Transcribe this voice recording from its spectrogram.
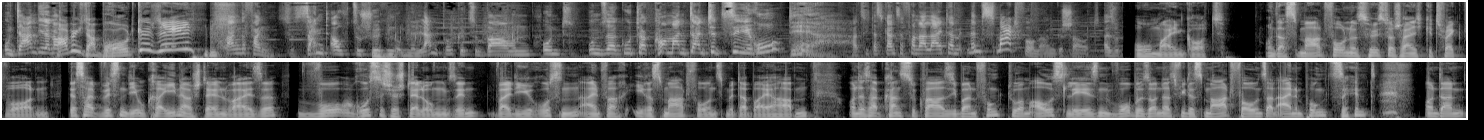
Und da haben die dann Habe ich da Brot gesehen? angefangen, so Sand aufzuschütten, um eine Landbrücke zu bauen. Und unser guter Kommandante Zero, der hat sich das Ganze von der Leiter mit einem Smartphone angeschaut. Also Oh mein Gott. Und das Smartphone ist höchstwahrscheinlich getrackt worden. Deshalb wissen die Ukrainer stellenweise, wo russische Stellungen sind, weil die Russen einfach ihre Smartphones mit dabei haben. Und deshalb kannst du quasi über einen Funkturm auslesen, wo besonders viele Smartphones an einem Punkt sind. Und dann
